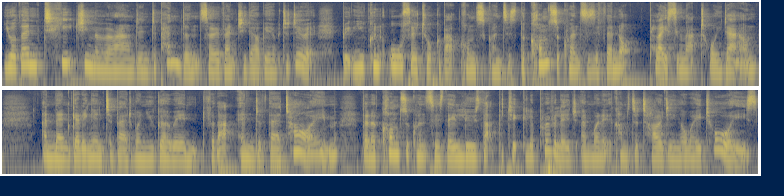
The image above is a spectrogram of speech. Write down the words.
you're then teaching them around independence so eventually they'll be able to do it but you can also talk about consequences the consequences if they're not placing that toy down and then getting into bed when you go in for that end of their time, then a consequence is they lose that particular privilege. And when it comes to tidying away toys,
